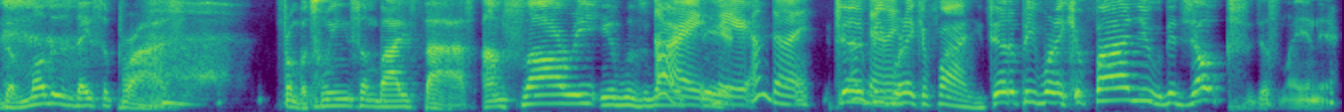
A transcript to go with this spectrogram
The Mother's Day surprise from between somebody's thighs. I'm sorry, it was right, All right, there. Mary, I'm done. Tell I'm the people done. where they can find you. Tell the people where they can find you. The jokes just laying there.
